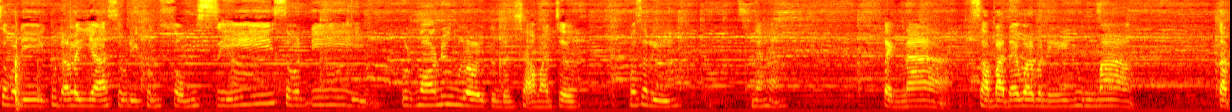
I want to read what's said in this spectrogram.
สวัสดีคุณอารยา สวัสดีคุณสมศรีสวัสดีกุดมอร์นิ่งเลยตื่นแต่เช้ามาเจอพัสรีนะคะแต่งหน้าสาบานได้ว่าวันนี้ยุ่งมาก ตัด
